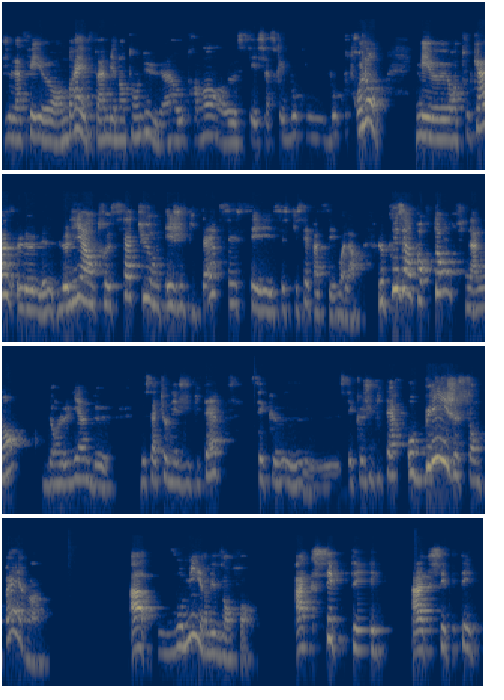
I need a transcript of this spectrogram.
je la fais euh, en bref, hein, bien entendu. Hein, autrement, euh, ça serait beaucoup, beaucoup trop long. Mais en tout cas, le, lien entre Saturne et Jupiter, c'est ce qui s'est passé. Voilà. Le plus important, finalement, dans le lien de, de Saturne et Jupiter, c'est que, que Jupiter oblige son père à vomir les enfants accepter, accepter.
